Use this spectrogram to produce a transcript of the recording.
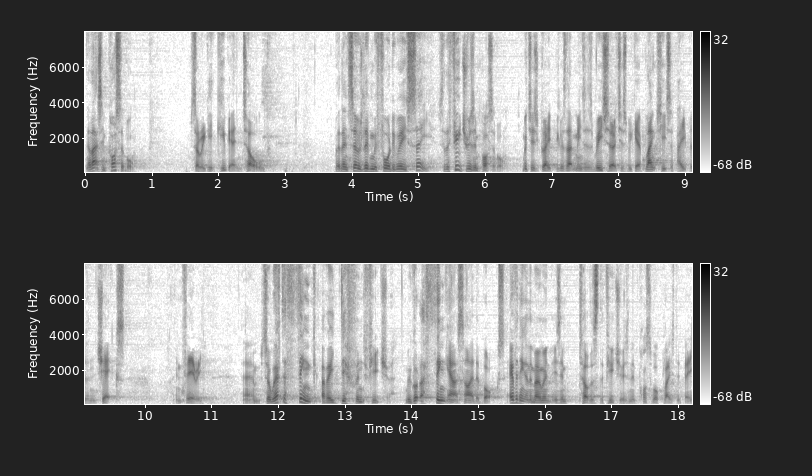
Now that's impossible, so we keep getting told. But then so is living with four degrees C. So the future is impossible, which is great because that means as researchers we get blank sheets of papers and checks, in theory. Um, so we have to think of a different future. We've got to think outside the box. Everything at the moment is in, tells us the future is an impossible place to be.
